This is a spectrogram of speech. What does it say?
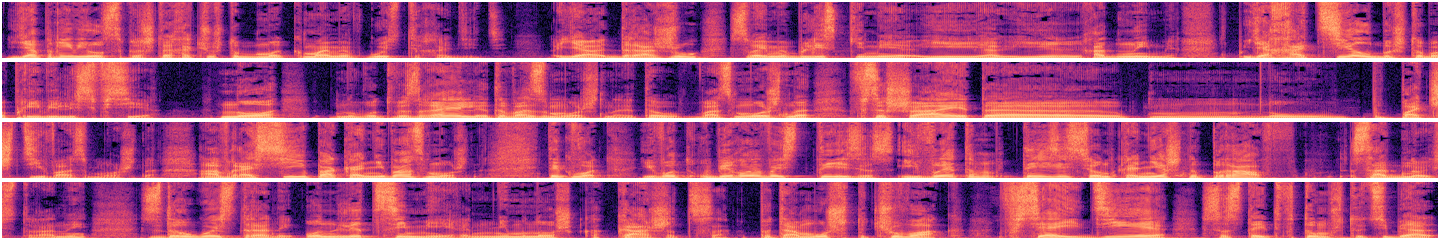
Я привился, потому что я хочу, чтобы мы к маме в гости ходить. Я дрожу своими близкими и, и родными. Я хотел бы, чтобы привились все. Но, ну вот в Израиле это возможно. Это возможно. В США это, ну, почти возможно. А в России пока невозможно. Так вот, и вот у есть тезис. И в этом тезисе он, конечно, прав с одной стороны. С другой стороны, он лицемерен немножко, кажется. Потому что, чувак, вся идея состоит в том, что тебя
